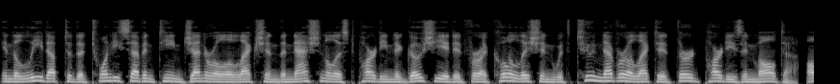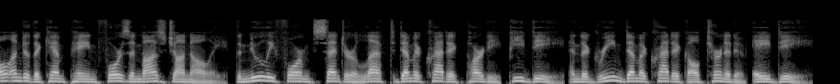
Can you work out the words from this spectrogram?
In the lead up to the 2017 general election, the Nationalist Party negotiated for a coalition with two never elected third parties in Malta, all under the campaign Forza Nazzjonali, the newly formed centre left Democratic Party and the Green Democratic Alternative (AD).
